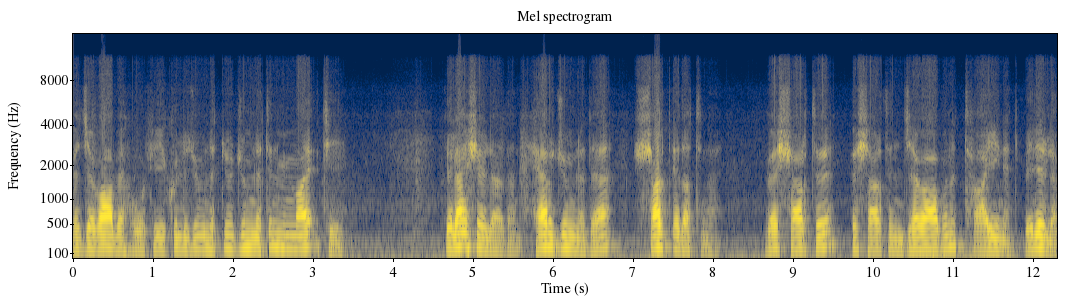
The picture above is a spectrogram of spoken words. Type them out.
ve cevabehu fi kulli cümletin cümletin mimma eti. Gelen şeylerden her cümlede şart edatını ve şartı ve şartın cevabını tayin et, belirle.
